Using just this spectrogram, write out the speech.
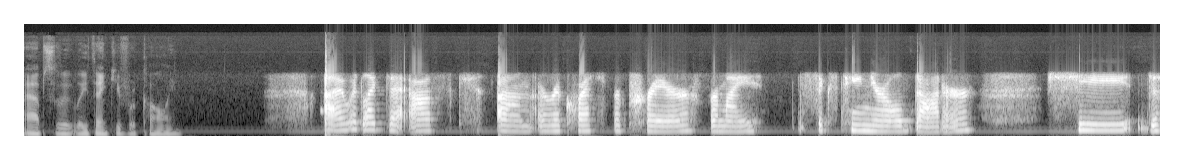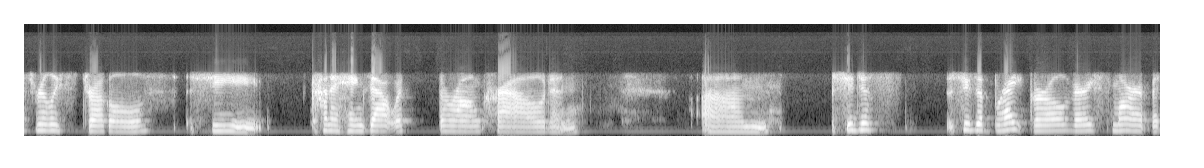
Absolutely. Thank you for calling. I would like to ask um, a request for prayer for my 16 year old daughter. She just really struggles. She kind of hangs out with the wrong crowd and um, she just she's a bright girl, very smart, but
